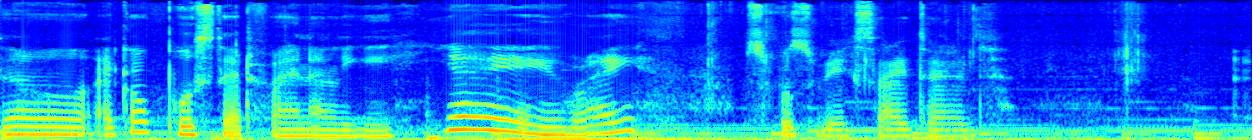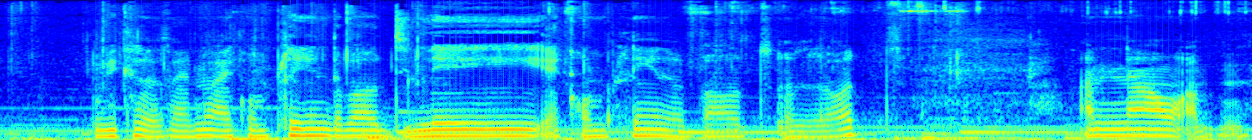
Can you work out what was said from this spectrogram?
So I got posted finally. Yay, right? I'm supposed to be excited because I know I complained about delay, I complained about a lot and now I'm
